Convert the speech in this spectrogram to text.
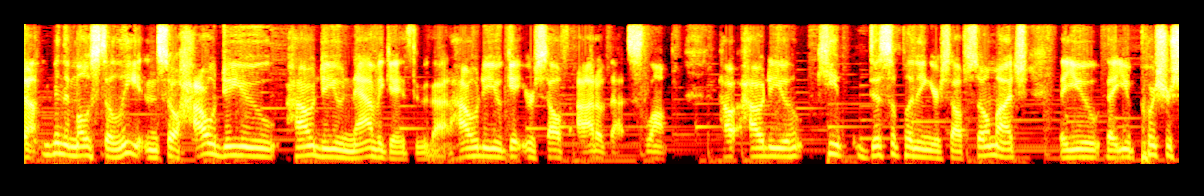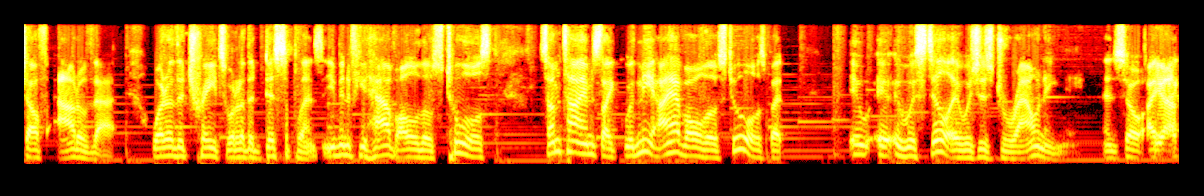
Yeah. even the most elite. And so how do you how do you navigate through that? How do you get yourself out of that slump? How, how do you keep disciplining yourself so much that you that you push yourself out of that? What are the traits? What are the disciplines? Even if you have all of those tools sometimes like with me i have all those tools but it, it, it was still it was just drowning me. And so I, Yeah. I,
